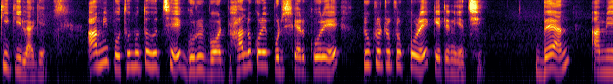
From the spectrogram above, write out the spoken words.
কি কি লাগে। আমি প্রথমত হচ্ছে গরুর বট ভালো করে পরিষ্কার করে টুকরো টুকরো করে কেটে নিয়েছি। দেন আমি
